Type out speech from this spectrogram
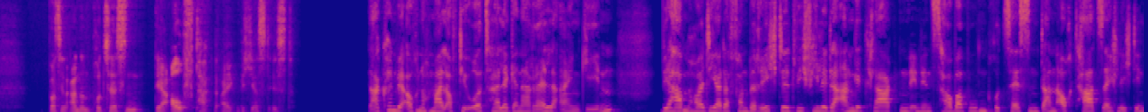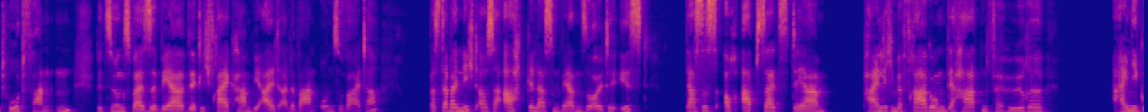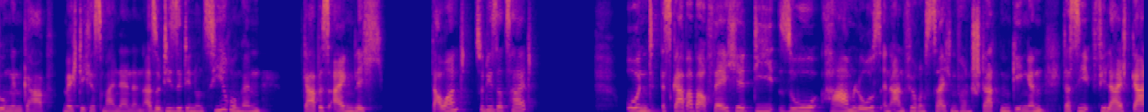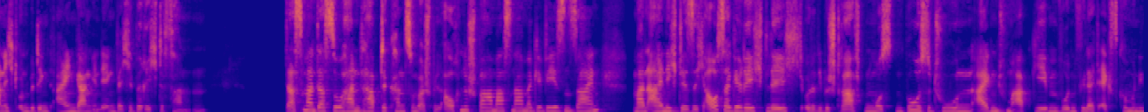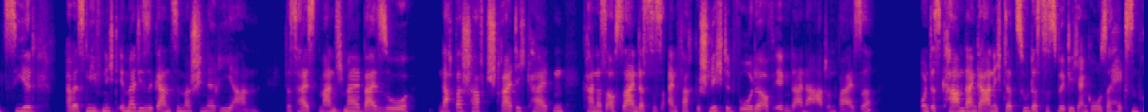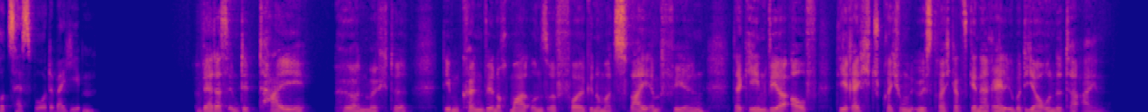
was in anderen Prozessen der Auftakt eigentlich erst ist. Da können wir auch noch mal auf die Urteile generell eingehen. Wir haben heute ja davon berichtet, wie viele der Angeklagten in den Zauberbubenprozessen dann auch tatsächlich den Tod fanden, beziehungsweise wer wirklich freikam, wie alt alle waren und so weiter. Was dabei nicht außer Acht gelassen werden sollte, ist, dass es auch abseits der peinlichen Befragung, der harten Verhöre Einigungen gab, möchte ich es mal nennen. Also diese Denunzierungen gab es eigentlich dauernd zu dieser Zeit. Und es gab aber auch welche, die so harmlos in Anführungszeichen vonstatten gingen, dass sie vielleicht gar nicht unbedingt Eingang in irgendwelche Berichte fanden. Dass man das so handhabte, kann zum Beispiel auch eine Sparmaßnahme gewesen sein. Man einigte sich außergerichtlich oder die Bestraften mussten Buße tun, Eigentum abgeben, wurden vielleicht exkommuniziert, aber es lief nicht immer diese ganze Maschinerie an. Das heißt, manchmal bei so Nachbarschaftsstreitigkeiten kann es auch sein, dass das einfach geschlichtet wurde auf irgendeine Art und Weise. Und es kam dann gar nicht dazu, dass das wirklich ein großer Hexenprozess wurde bei jedem. Wer das im Detail hören möchte, dem können wir noch mal unsere Folge Nummer zwei empfehlen. Da gehen wir auf die Rechtsprechung in Österreich ganz generell über die Jahrhunderte ein.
